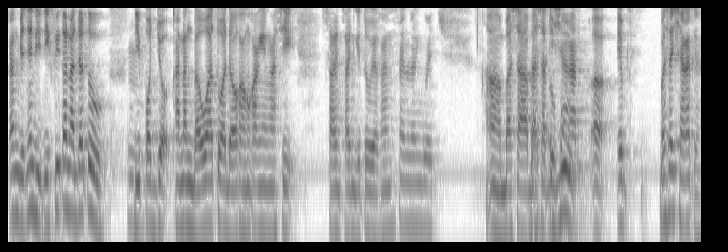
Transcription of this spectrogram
Kan biasanya di TV kan ada tuh di pojok kanan bawah tuh ada orang-orang yang ngasih sign-sign gitu ya kan. Sign language. Eh, bahasa bahasa Bahasa tubuh. isyarat. Eh, ya, bahasa isyarat ya.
